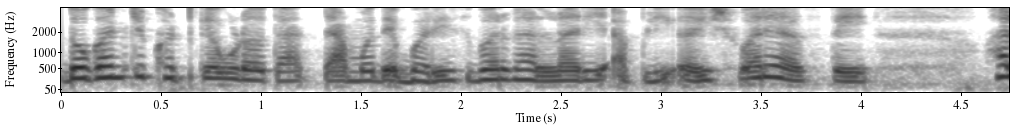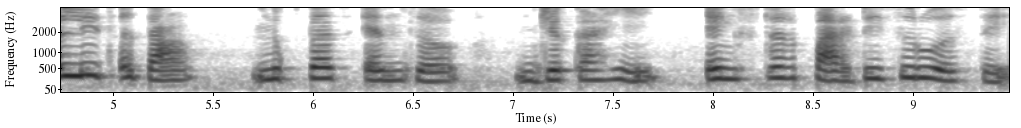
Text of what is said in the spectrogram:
दोघांचे खटके उडवतात त्यामध्ये भरीसभर घालणारी आपली ऐश्वर्या असते. हल्लीच आता नुकतंच यांचं जे काही यंगस्टर पार्टी सुरू असते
